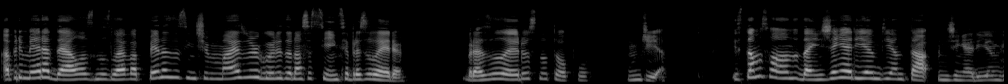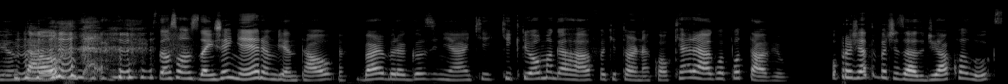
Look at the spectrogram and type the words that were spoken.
A primeira delas nos leva apenas a sentir mais orgulho da nossa ciência brasileira. Brasileiros no topo. Um dia. Estamos falando da engenharia ambiental. Engenharia ambiental. Estamos falando da engenheira ambiental Bárbara Goziniak, que criou uma garrafa que torna qualquer água potável. O projeto batizado de Aqualux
